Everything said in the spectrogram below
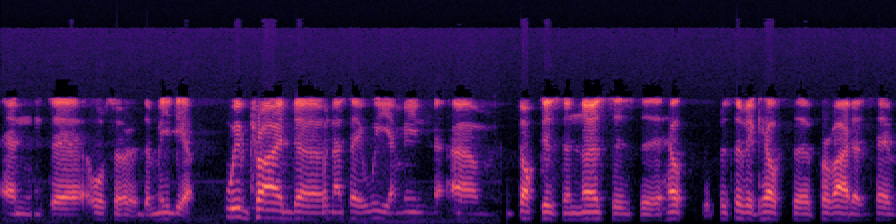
and uh, also the media. We've tried, uh, when I say we, I mean um, doctors and nurses, the health, the Pacific health uh, providers have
